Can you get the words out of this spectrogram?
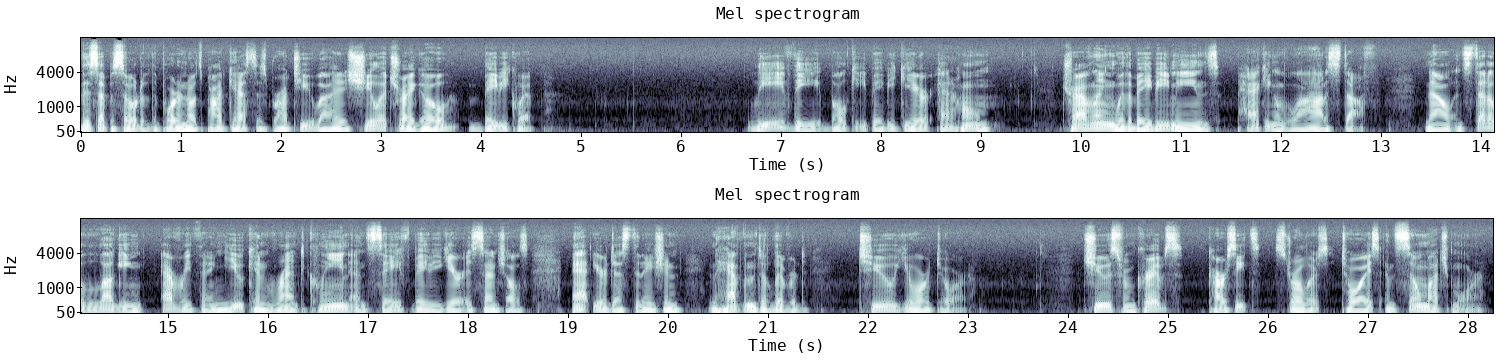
This episode of the Porter Notes podcast is brought to you by Sheila Trago Baby Quip. Leave the bulky baby gear at home. Traveling with a baby means packing a lot of stuff. Now, instead of lugging everything, you can rent clean and safe baby gear essentials at your destination and have them delivered to your door. Choose from cribs, car seats, strollers, toys, and so much more.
